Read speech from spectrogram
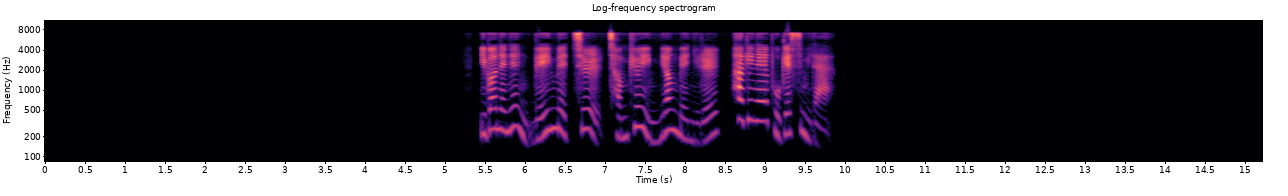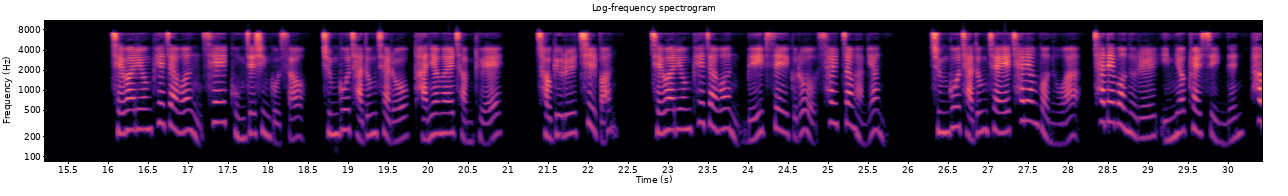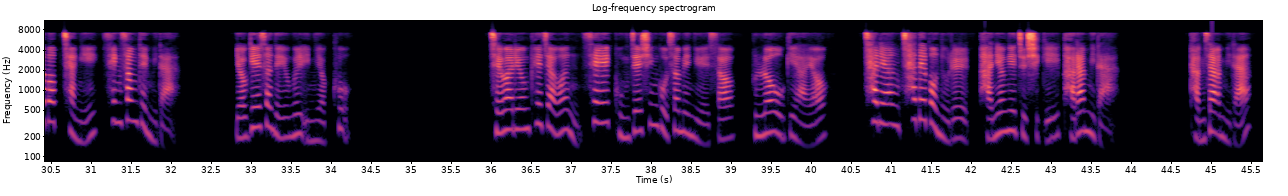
이번에는 메인 매출 전표 입력 메뉴를 확인해 보겠습니다. 재활용 폐자원 세액 공제 신고서 중고 자동차로 반영할 전표에 적요를 7번 재활용 폐자원 매입세액으로 설정하면 중고 자동차의 차량 번호와 차대 번호를 입력할 수 있는 팝업 창이 생성됩니다. 여기에서 내용을 입력 후 재활용 폐자원 세액 공제 신고서 메뉴에서 불러오기 하여 차량 차대 번호를 반영해 주시기 바랍니다. 감사합니다.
